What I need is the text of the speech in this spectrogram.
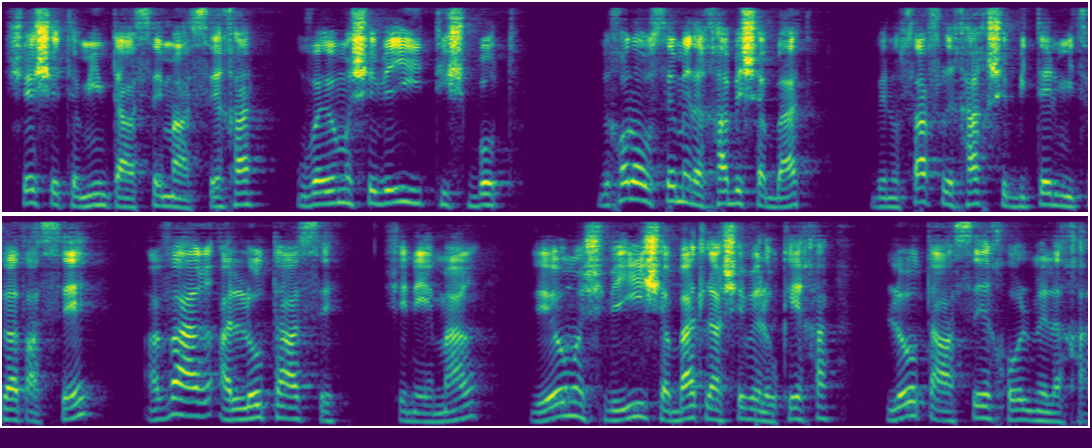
ששת ימים תעשה מעשיך וביום השביעי תשבות. וכל העושה מלאכה בשבת, בנוסף לכך שביטל מצוות עשה, עבר על לא תעשה, שנאמר ויום השביעי שבת להשם אלוקיך לא תעשה כל מלאכה.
